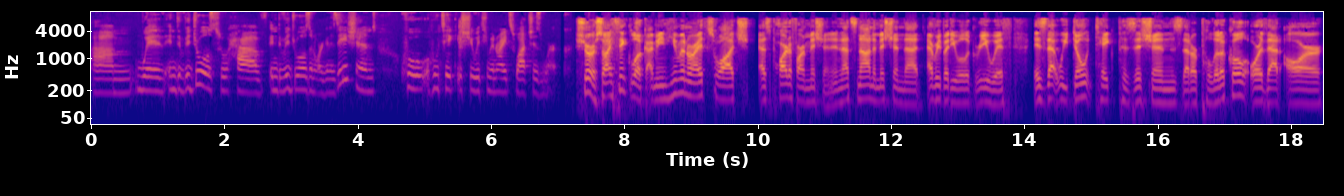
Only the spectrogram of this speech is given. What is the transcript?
um, with individuals who have individuals and organizations who who take issue with Human Rights Watch's work? Sure. So I think, look, I mean, Human Rights Watch, as part of our mission, and that's not a mission that everybody will agree with, is that we don't take positions that are political or that are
